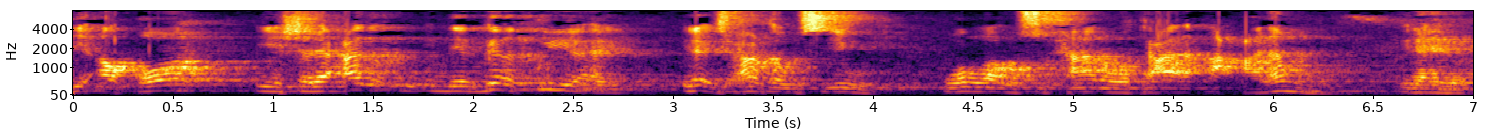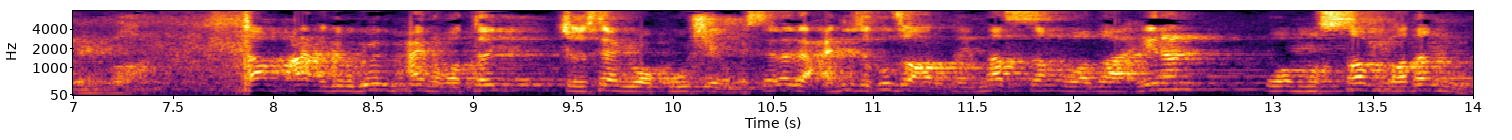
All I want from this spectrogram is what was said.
iyo aqoon iyo shareecada uu indheergarad ku yahay ilahi subxana wataala uu siiye wey wallahu subxaana wa tacaala aclamu ilahay waa cilmi badan taa macnaha gabagabadu maxay noqotay? Sheekh islaamki waa kuu sheegay masalada. Xadiiska ku soo aroortay nasan wa daahiran wa mustabadan wey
